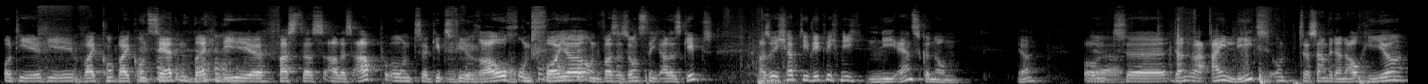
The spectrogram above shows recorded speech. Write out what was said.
und die, die bei, bei Konzerten brechen die fast das alles ab und äh, gibt es viel Rauch und Feuer und was es sonst nicht alles gibt. Also ich habe die wirklich nicht nie ernst genommen. Ja. Und ja. äh, dann war ein Lied, und das haben wir dann auch hier.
